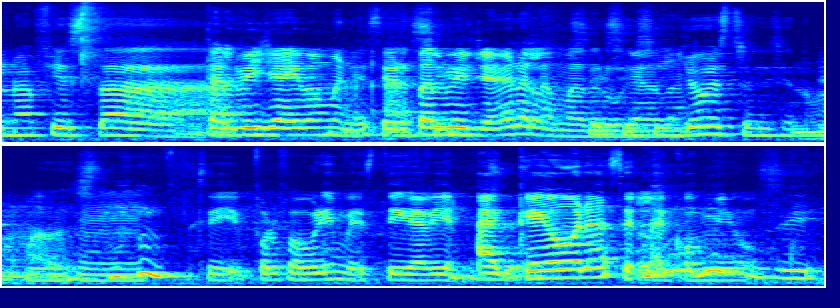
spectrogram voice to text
una fiesta. Tal vez ya iba a amanecer, Ah, tal sí. vez ya era la madrugada. sí, sí, yo estoy diciendo mamadas. Sí, por favor investiga bien. ¿A qué hora se la comió? Sí.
